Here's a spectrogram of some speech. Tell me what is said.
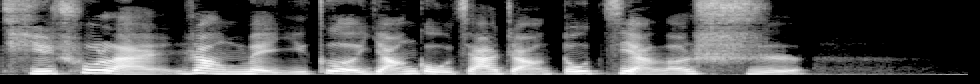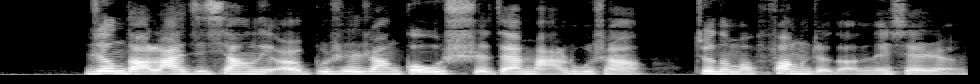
提出来让每一个养狗家长都捡了屎扔到垃圾箱里，而不是让狗屎在马路上。就那么放着的那些人，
